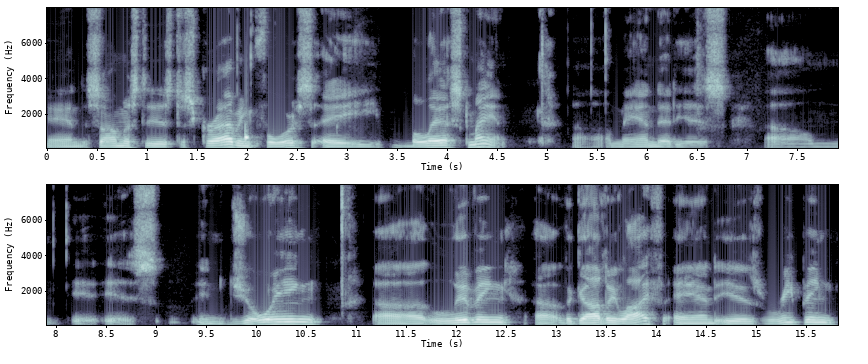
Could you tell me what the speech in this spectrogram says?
And the psalmist is describing for us a blessed man, uh, a man that is um, is enjoying uh, living uh, the godly life and is reaping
